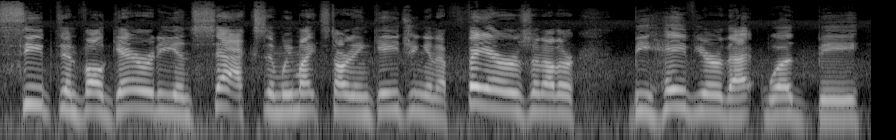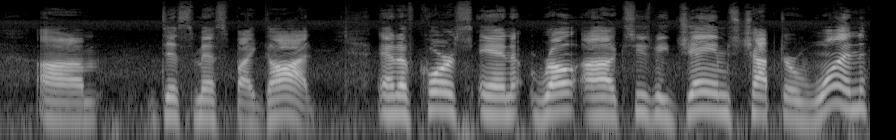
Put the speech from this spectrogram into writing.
seeped in vulgarity and sex, and we might start engaging in affairs and other behavior that would be um, dismissed by God. And of course, in uh, excuse me, James chapter one,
